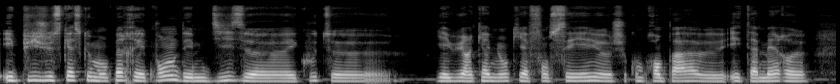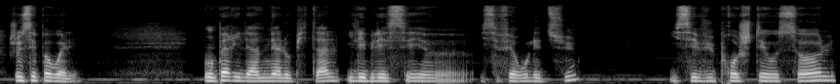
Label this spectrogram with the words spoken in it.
Et puis jusqu'à ce que mon père réponde et me dise euh, écoute, euh, il y a eu un camion qui a foncé, je comprends pas et ta mère je sais pas où elle est. Mon père, il est amené à l'hôpital, il est blessé, il s'est fait rouler dessus. Il s'est vu projeté au sol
